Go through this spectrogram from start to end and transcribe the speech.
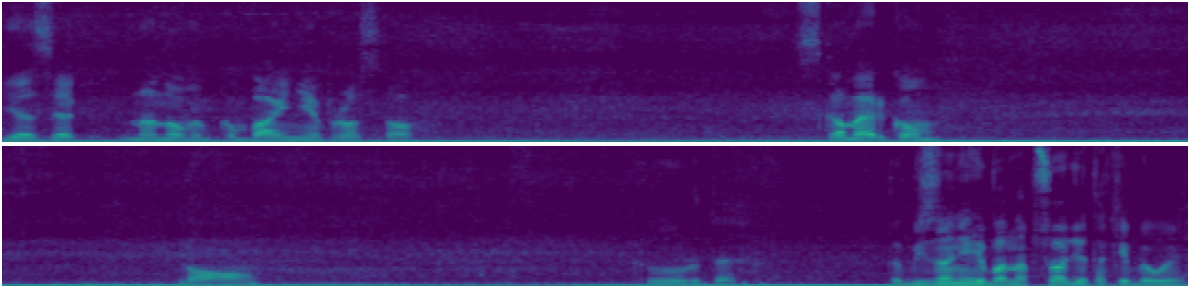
Jest jak na nowym kombajnie, prosto. Z kamerką. No. Kurde. To bizonie chyba na przodzie takie były.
